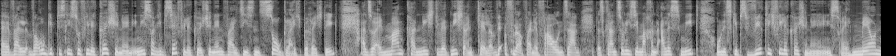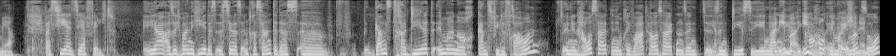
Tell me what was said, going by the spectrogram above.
äh, weil warum gibt es nicht so viele Köchinnen? In Israel gibt es sehr viele Köchinnen, weil sie sind so gleichberechtigt. Also ein Mann kann nicht, wird nicht einen Teller werfen auf eine Frau und sagen, das kannst du nicht, sie machen alles mit. Und es gibt wirklich viele Köchinnen in Israel, mehr und mehr, was hier sehr fällt. Ja, also ich meine hier, das ist ja das Interessante, dass äh, ganz tradiert immer noch ganz viele Frauen in den Haushalten, in den Privathaushalten sind, ja. sind dies diejenigen, immer, die, die kochen, immer, immer, immer so.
